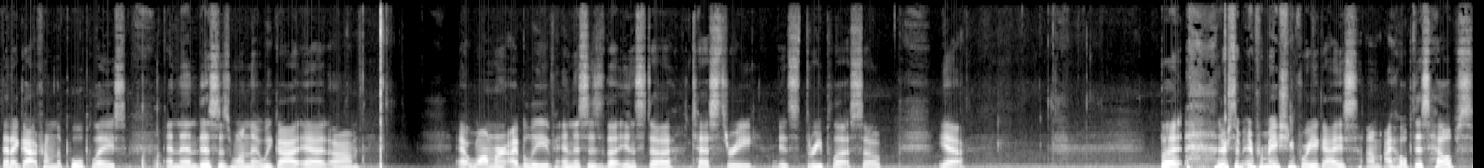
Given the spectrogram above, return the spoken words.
that I got from the pool place. And then this is one that we got at um, at Walmart, I believe. And this is the Insta Test 3. It's 3 plus. So, yeah. But there's some information for you guys. Um, I hope this helps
